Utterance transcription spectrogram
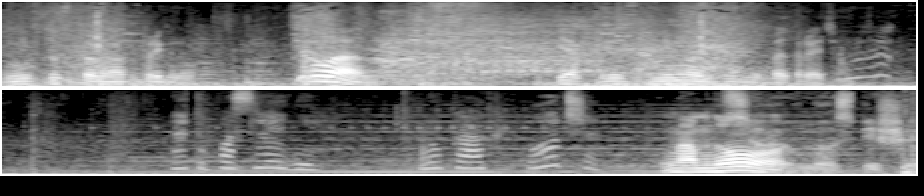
не в ту сторону отпрыгнул. Ну ладно. Я, в принципе, немного жизни потратил. Последний. Ну как, лучше? Все Намного. равно спешишь.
